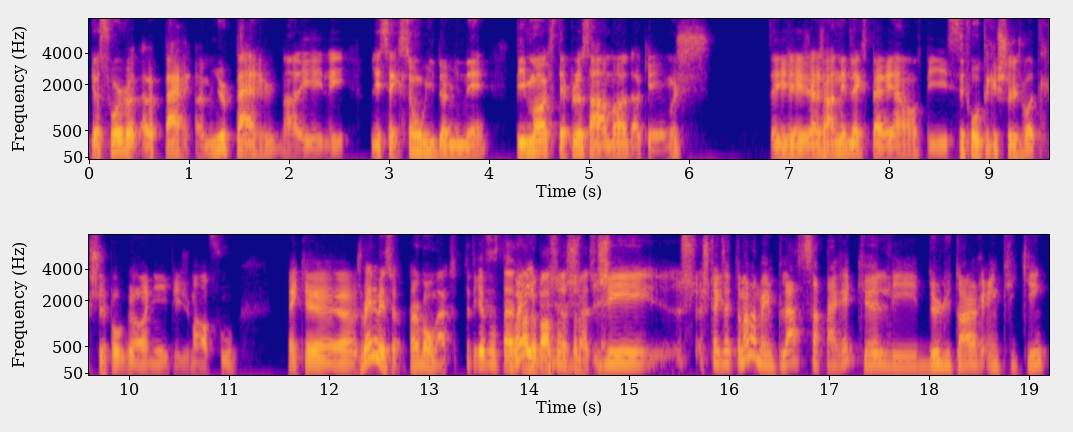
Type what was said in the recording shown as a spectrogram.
que Swerve a, par- a mieux paru dans les, les- les sections où il dominait. Puis Mox était plus en mode, OK, moi, j'en ai de l'expérience, puis s'il faut tricher, je vais tricher pour gagner, puis je m'en fous. Fait que euh, j'ai bien aimé ça. Un bon match. Qu'est-ce que t'en Ouais, pensé de ce match j'ai, j'étais exactement à la même place. Ça paraît que les deux lutteurs impliqués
